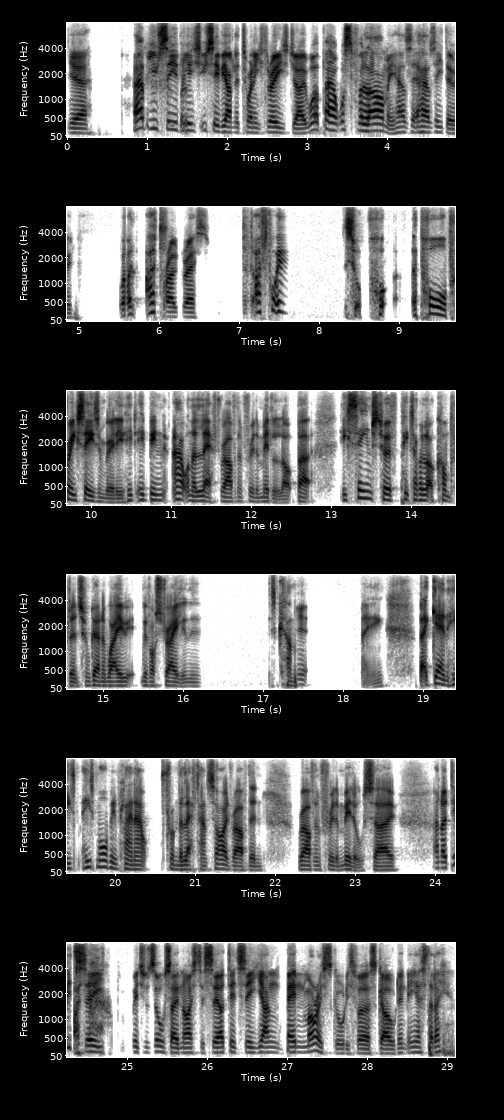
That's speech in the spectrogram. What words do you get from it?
Yeah. How about you see the you see the under 23s, Joe? What about what's Folami? How's it? How's he doing? Well, I, Progress. I thought sort of poor, a poor pre-season really. He'd, he'd been out on the left rather than through the middle a lot, but he seems to have picked up a lot of confidence from going away with Australia. His company. But again, he's he's more been playing out from the left-hand side rather than rather than through the middle. So And I did I- see, which was also nice to see. I did see young Ben Morris scored his first goal, didn't he, yesterday?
